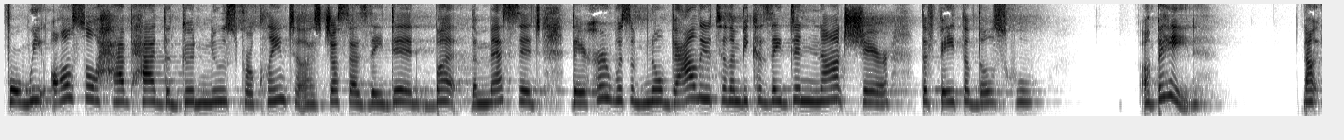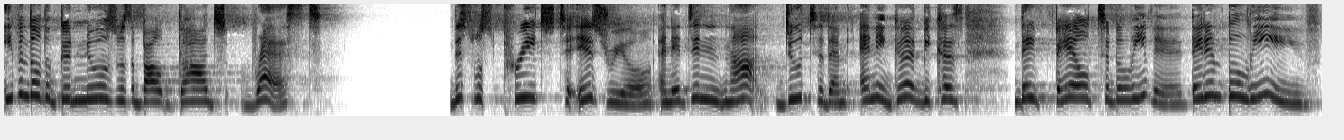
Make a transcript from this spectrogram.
For we also have had the good news proclaimed to us, just as they did, but the message they heard was of no value to them because they did not share the faith of those who obeyed. Now, even though the good news was about God's rest, this was preached to Israel and it did not do to them any good because they failed to believe it. They didn't believe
